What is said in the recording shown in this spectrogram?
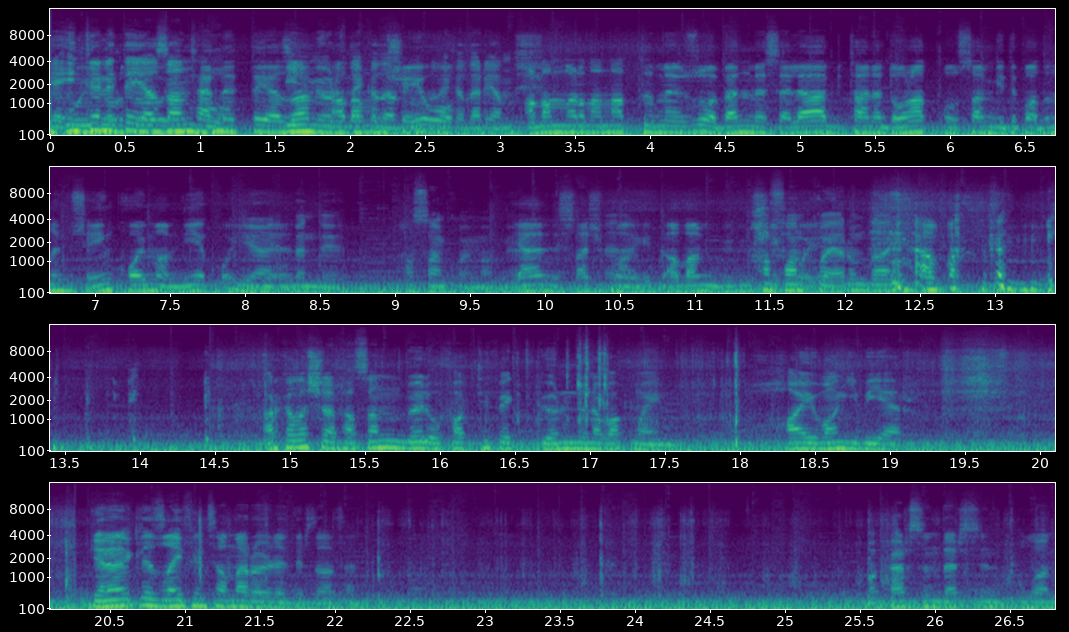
Ya internette yazan internette bu. yazan Bilmiyorum ne adamın kadar şeyi doğru, o. ne kadar yanlış. Adamların anlattığı mevzu o. Ben mesela bir tane donat bulsam gidip adını Hüseyin koymam. Niye koyayım yani, yani? ben de Hasan koymam yani. Yani saçma Evet. git adam gibi bir şey Hafan koy. koyarım daha iyi. Arkadaşlar Hasan'ın böyle ufak tefek göründüğüne bakmayın. Hayvan gibi yer. Genellikle zayıf insanlar öyledir zaten. Bakarsın dersin ulan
